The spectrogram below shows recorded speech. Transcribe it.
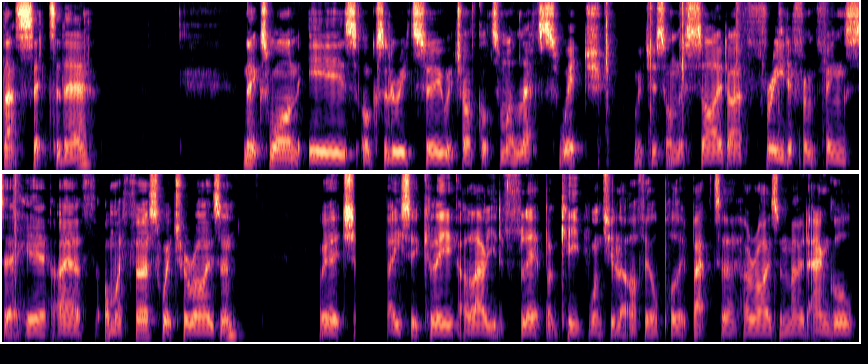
That's set to there. Next one is auxiliary 2, which I've got to my left switch which is on this side. I have three different things set here. I have on my first switch horizon, which basically allow you to flip but keep once you let off it'll pull it back to horizon mode angle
